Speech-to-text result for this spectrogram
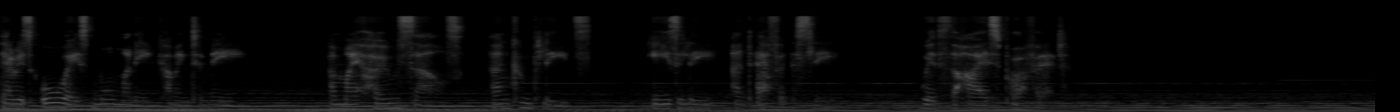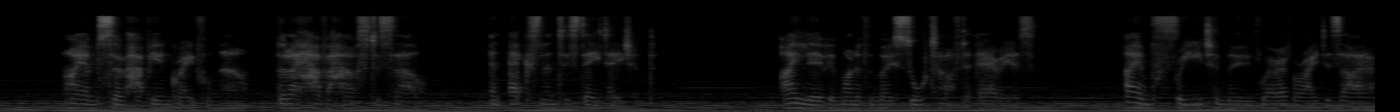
There is always more money coming to me. And my home sells and completes easily and effortlessly with the highest profit. I am so happy and grateful now that I have a house to sell, an excellent estate agent. I live in one of the most sought after areas. I am free to move wherever I desire.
